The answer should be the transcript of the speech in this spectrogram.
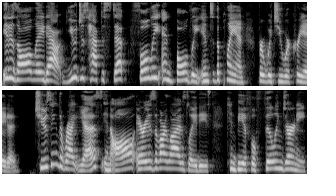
It is all laid out. You just have to step fully and boldly into the plan for which you were created. Choosing the right yes in all areas of our lives, ladies, can be a fulfilling journey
